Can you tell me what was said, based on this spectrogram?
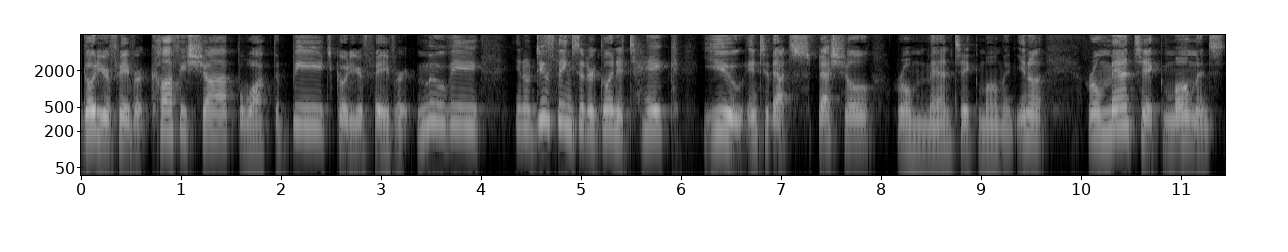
go to your favorite coffee shop, walk the beach, go to your favorite movie. You know, do things that are going to take you into that special romantic moment. You know, romantic moments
